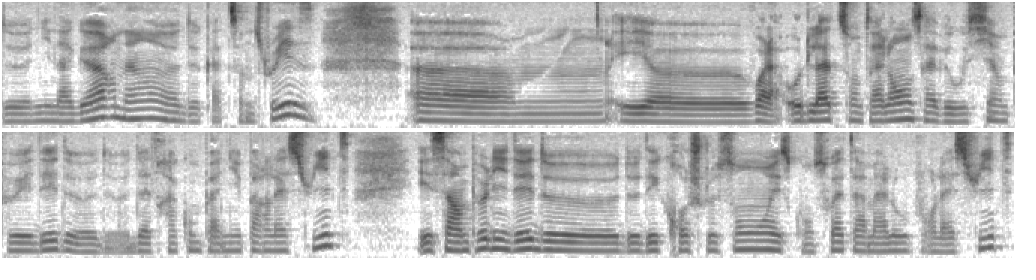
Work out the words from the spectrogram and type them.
de Nina Gurn, hein, de Cat Trees. Euh, et euh, voilà, au-delà de son talent, ça avait aussi un peu aidé d'être accompagné par la suite. Et c'est un peu l'idée de, décroche le son et ce qu'on souhaite à Malo pour la suite,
